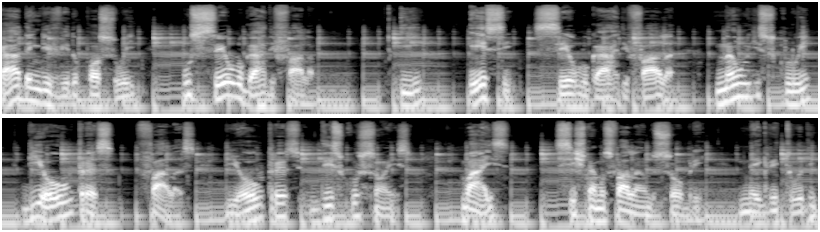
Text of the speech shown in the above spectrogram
cada indivíduo possui o seu lugar de fala. E esse seu lugar de fala não lhe exclui de outras falas, de outras discussões. Mas, se estamos falando sobre negritude,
